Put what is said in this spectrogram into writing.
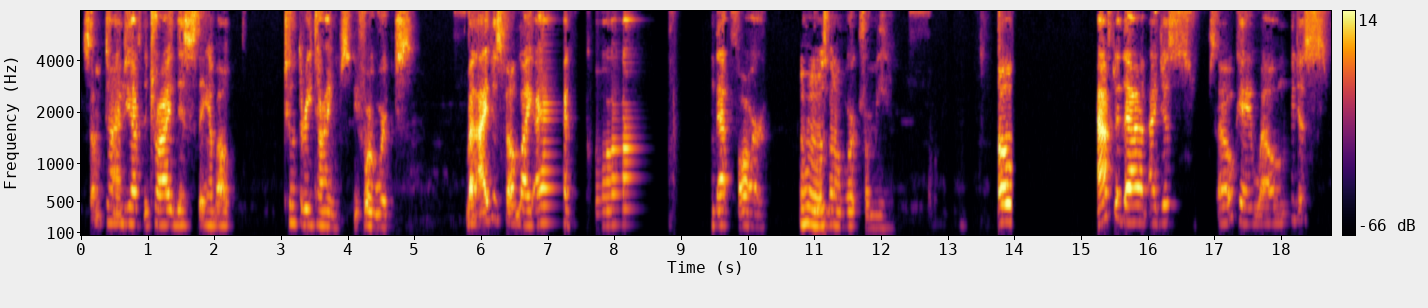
Sometimes you have to try this thing about two, three times before it works. But I just felt like I had gone that far. Mm-hmm. It was going to work for me. So after that, I just said, okay, well, let me just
